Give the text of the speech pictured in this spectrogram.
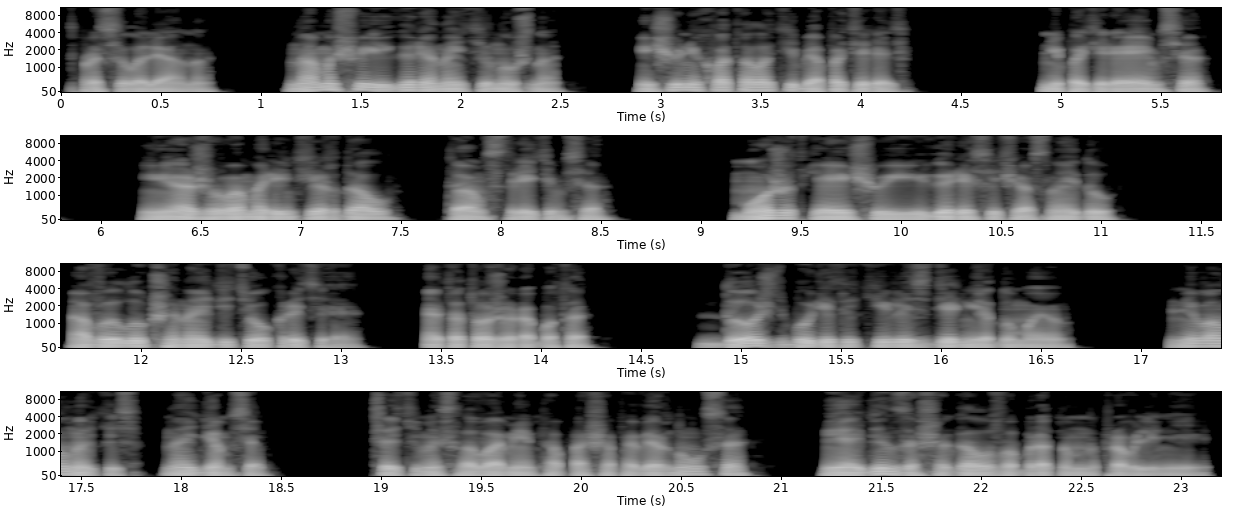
— спросила Лиана. «Нам еще Игоря найти нужно. Еще не хватало тебя потерять». «Не потеряемся. Я же вам ориентир дал. Там встретимся. Может, я еще и Игоря сейчас найду. А вы лучше найдите укрытие. Это тоже работа. Дождь будет идти весь день, я думаю. Не волнуйтесь, найдемся». С этими словами папаша повернулся и один зашагал в обратном направлении.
